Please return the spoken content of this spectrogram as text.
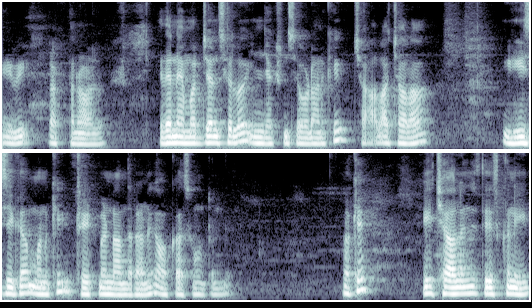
ఇవి రక్తనాళాలు. ఏదైనా ఎమర్జెన్సీలో ఇంజెక్షన్స్ ఇవ్వడానికి చాలా చాలా ఈజీగా మనకి ట్రీట్మెంట్ అందడానికి అవకాశం ఉంటుంది. ఓకే? ఈ ఛాలెంజ్ తీసుకుని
